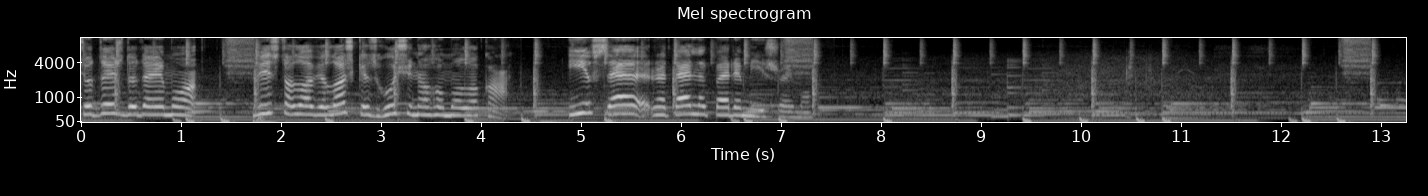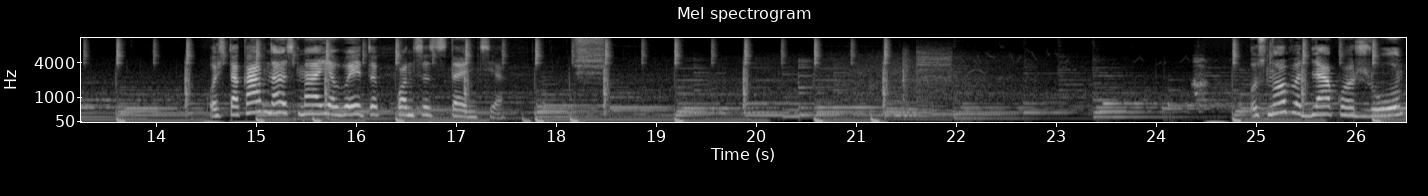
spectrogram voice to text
Сюди ж додаємо 2 столові ложки згущеного молока. І все ретельно перемішуємо. Ось така в нас має вийти консистенція. Основа для коржу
